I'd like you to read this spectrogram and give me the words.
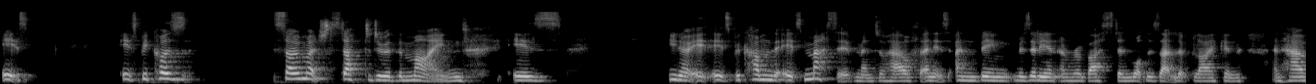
it's it's because so much stuff to do with the mind is you know it, it's become it's massive mental health and it's and being resilient and robust and what does that look like and and how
